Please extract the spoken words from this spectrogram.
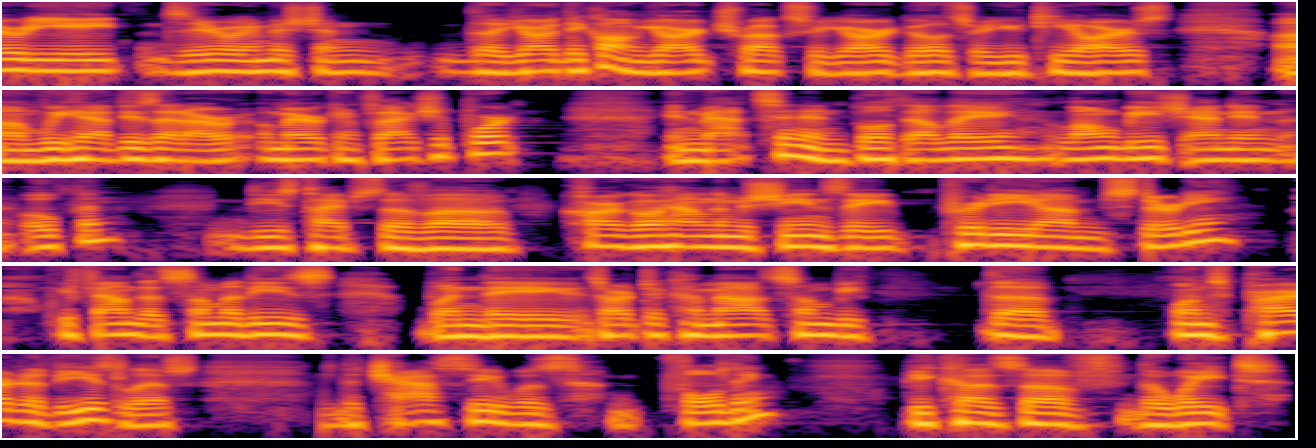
38 zero emission, the yard, they call them yard trucks or yard goats or UTRs. Um, we have these at our American flagship port in Matson in both LA, Long Beach and in Oakland. These types of, uh, cargo handling machines, they pretty, um, sturdy. We found that some of these, when they start to come out, some be, the ones prior to these lifts, the chassis was folding because of the weight.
